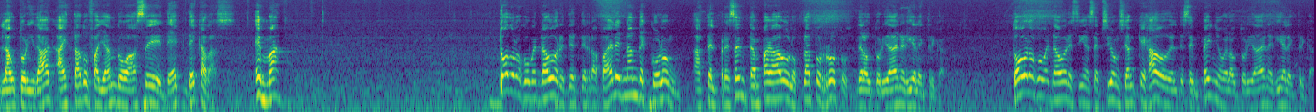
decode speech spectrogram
la autoridad ha estado fallando hace décadas. Es más, todos los gobernadores, desde Rafael Hernández Colón hasta el presente, han pagado los platos rotos de la Autoridad de Energía Eléctrica. Todos los gobernadores, sin excepción, se han quejado del desempeño de la Autoridad de Energía Eléctrica.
